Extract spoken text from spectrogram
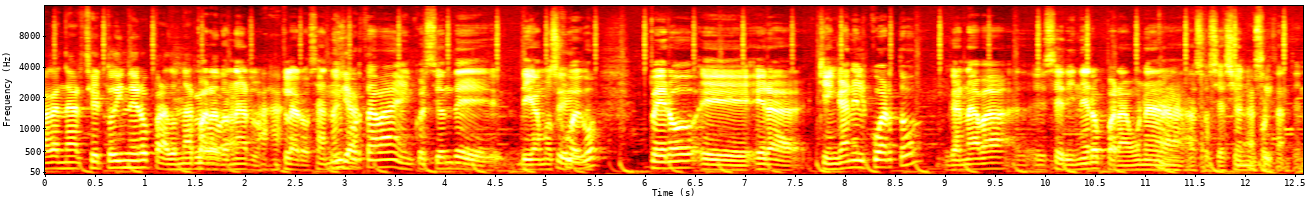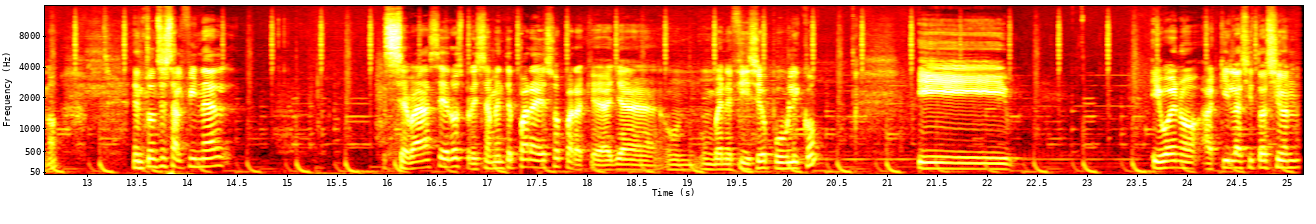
va a ganar cierto dinero para donarlo. para donarlo. Ajá. Claro, o sea, no ya. importaba en cuestión de, digamos, Sí. juego. Pero eh, era quien gane el cuarto ganaba ese dinero para una Ah, asociación así. importante, ¿no? Entonces al final se va a ceros precisamente para eso, para que haya un, un beneficio público. Y, y bueno, aquí la situación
